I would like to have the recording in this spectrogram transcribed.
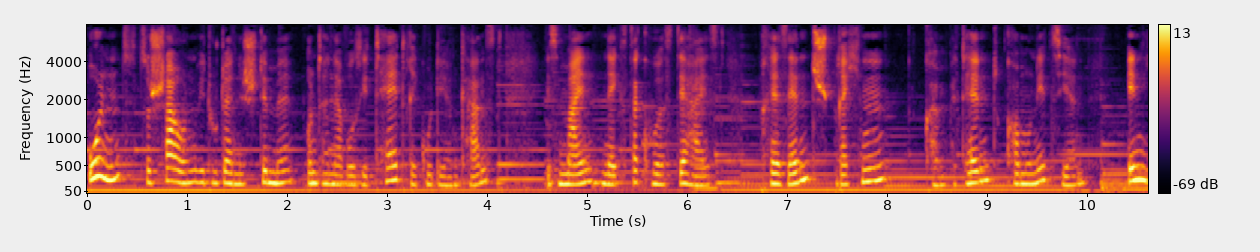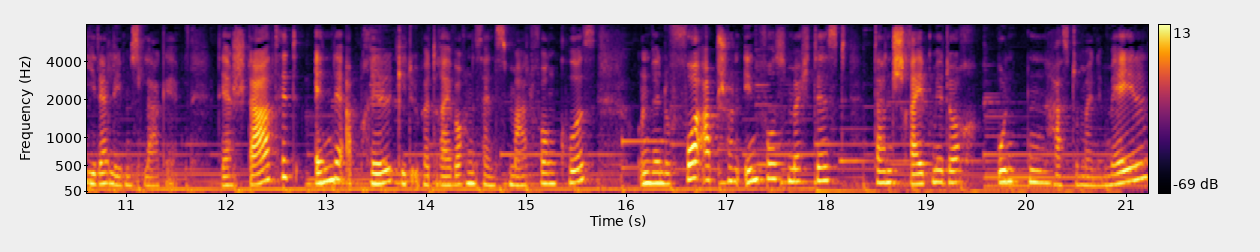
und zu schauen, wie du deine Stimme unter Nervosität regulieren kannst, ist mein nächster Kurs, der heißt Präsent sprechen, kompetent kommunizieren in jeder Lebenslage. Der startet Ende April, geht über drei Wochen, ist ein Smartphone-Kurs. Und wenn du vorab schon Infos möchtest, dann schreib mir doch. Unten hast du meine Mail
